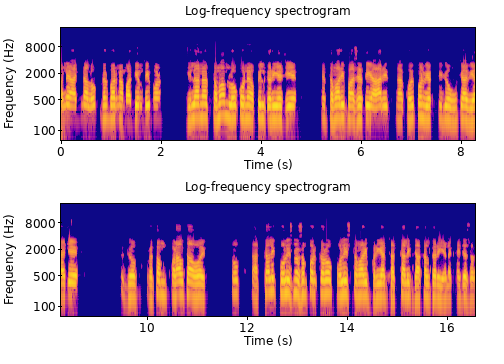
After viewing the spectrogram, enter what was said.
અને આજના લોક દરબારના માધ્યમથી પણ જિલ્લાના તમામ લોકોને અપીલ કરીએ છીએ કે તમારી પાસેથી આ રીતના કોઈ પણ વ્યક્તિ જો ઊંચા વ્યાજે જો રકમ પડાવતા હોય, તો તાત્કાલિક પોલીસનો સંપર્ક કરો. પોલીસ તમારી ફરિયાદ તાત્કાલિક દાખલ કરી અને કાયદેસર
